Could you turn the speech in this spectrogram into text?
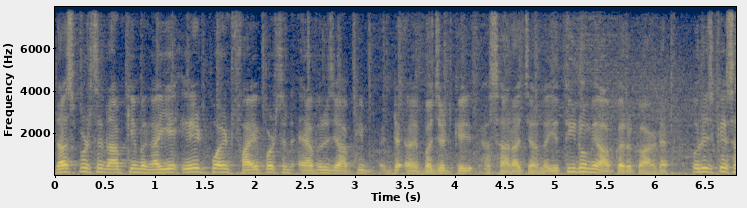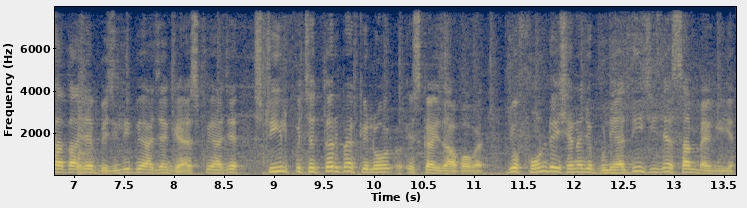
दस परसेंट आपकी महँगाई है। Eight point five percent average आपकी बजट के हसारा चल रहा है। ये तीनों में आपका रिकॉर्ड है। और इसके साथ आ जाए, बिजली पे आ जाए, गैस पे आ जाए, स्टील पचहत्तर रुपये किलो इसका इजाफा हुआ है। जो फाउंडेशन है, जो बुनियादी चीज़ें सब महँगी है।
